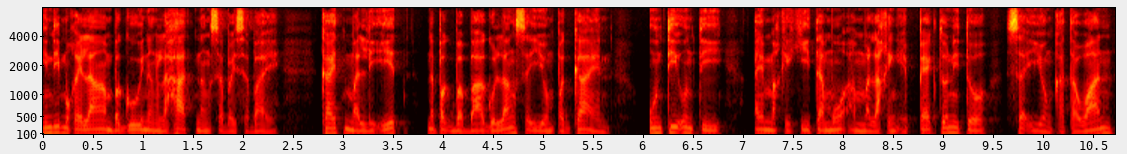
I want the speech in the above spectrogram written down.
Hindi mo kailangan baguhin ang lahat ng sabay-sabay. Kahit maliit na pagbabago lang sa iyong pagkain, unti-unti ay makikita mo ang malaking epekto nito sa iyong katawan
